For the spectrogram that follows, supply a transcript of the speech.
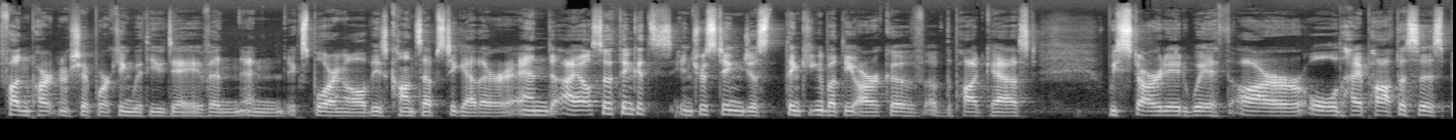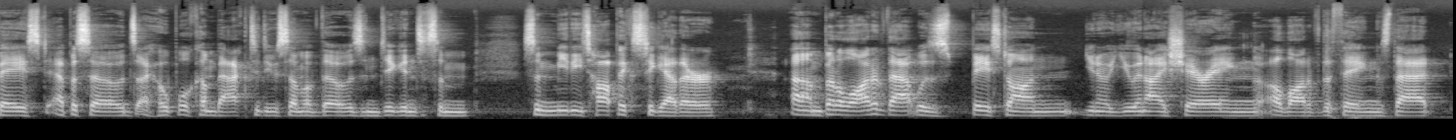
fun partnership working with you dave and, and exploring all these concepts together and i also think it's interesting just thinking about the arc of, of the podcast we started with our old hypothesis based episodes. I hope we'll come back to do some of those and dig into some some meaty topics together. Um, but a lot of that was based on you know you and I sharing a lot of the things that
